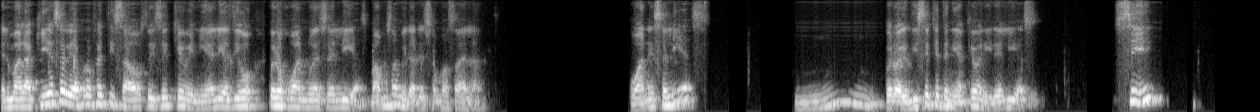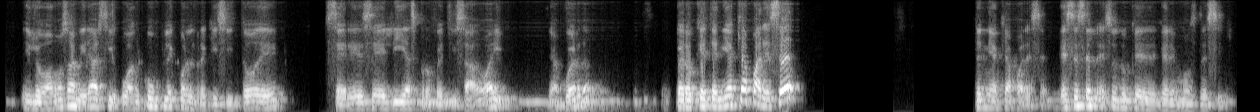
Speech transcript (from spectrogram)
El Malaquías había profetizado, usted dice que venía Elías, dijo, pero Juan no es Elías. Vamos a mirar eso más adelante. ¿Juan es Elías? Mm, pero ahí dice que tenía que venir Elías. Sí, y lo vamos a mirar si Juan cumple con el requisito de ser ese Elías profetizado ahí. ¿De acuerdo? Pero que tenía que aparecer, tenía que aparecer. Ese es el, eso es lo que queremos decir.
